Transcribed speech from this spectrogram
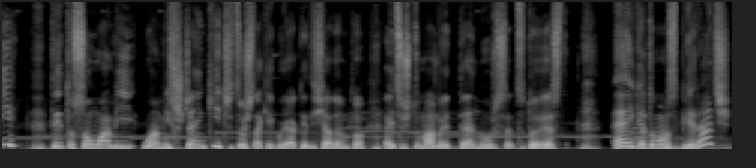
Ty, to są łami, łami szczęki, czy coś takiego? Ja kiedyś jadłem to. Ej, coś tu mamy. Denurse, co to jest? Ej, ja to mam zbierać?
